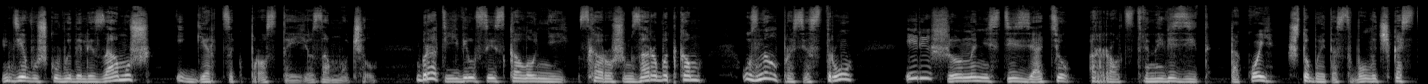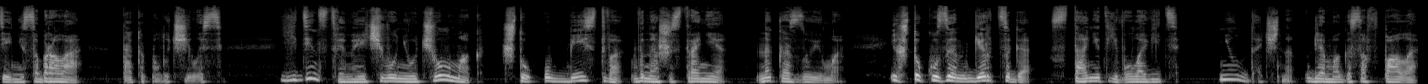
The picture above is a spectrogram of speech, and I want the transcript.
девушку выдали замуж, и герцог просто ее замучил. Брат явился из колоний с хорошим заработком, узнал про сестру и решил нанести зятю родственный визит, такой, чтобы эта сволочь костей не собрала. Так и получилось. Единственное, чего не учел маг, что убийство в нашей стране наказуемо и что кузен герцога станет его ловить. Неудачно для мага совпало,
